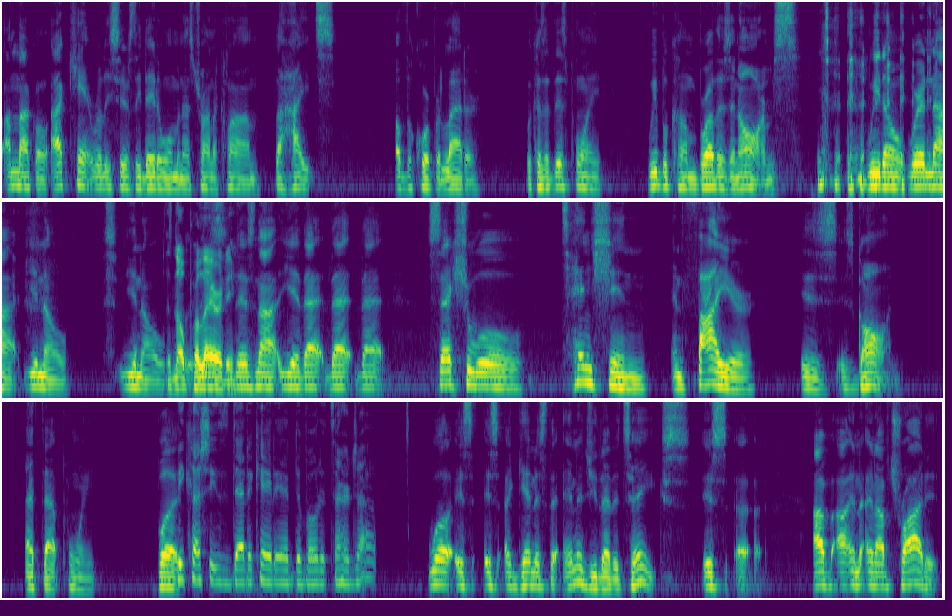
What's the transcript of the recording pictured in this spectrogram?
I'm not going to I can't really seriously date a woman that's trying to climb the heights of the corporate ladder because at this point we become brothers in arms. we don't we're not, you know, you know, There's no polarity. There's not yeah, that that that sexual tension and fire is is gone at that point. But because she's dedicated and devoted to her job. Well, it's it's again, it's the energy that it takes. It's uh, I've I, and, and I've tried it.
